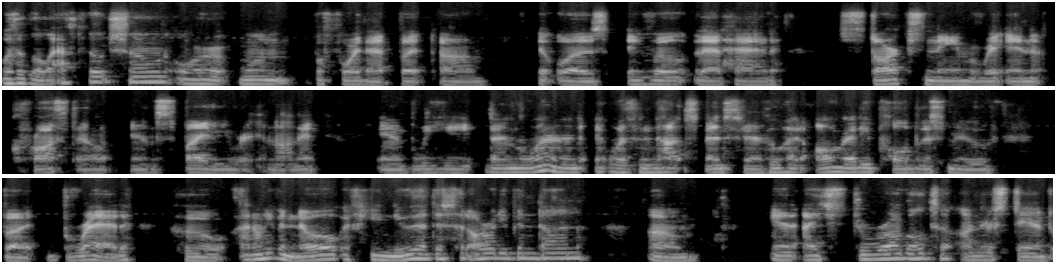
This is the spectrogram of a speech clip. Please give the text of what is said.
was it the last vote shown or one before that? But um, it was a vote that had Stark's name written crossed out and Spidey written on it. And we then learned it was not Spencer who had already pulled this move, but Bread, who I don't even know if he knew that this had already been done. Um, and I struggle to understand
